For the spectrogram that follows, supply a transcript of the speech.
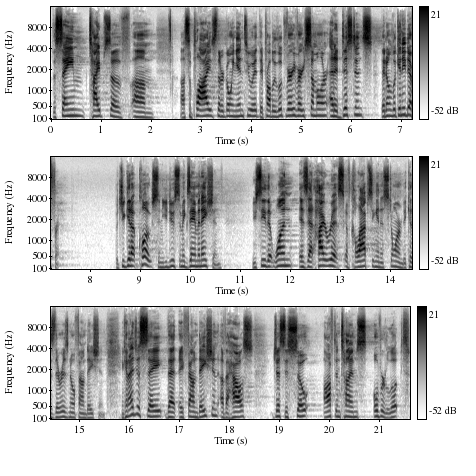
the same types of um, uh, supplies that are going into it. They probably look very, very similar. At a distance, they don't look any different. But you get up close and you do some examination. You see that one is at high risk of collapsing in a storm because there is no foundation. And can I just say that a foundation of a house just is so oftentimes overlooked?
